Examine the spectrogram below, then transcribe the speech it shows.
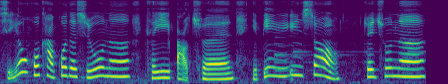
使用火烤过的食物呢，可以保存，也便于运送。最初呢，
